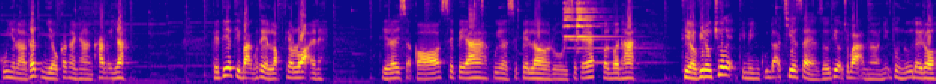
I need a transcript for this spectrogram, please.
cũng như là rất nhiều các ngành hàng khác nữa nha. Kế tiếp thì bạn có thể lọc theo loại này. Thì ở đây sẽ có CPA cũng như là CPL rồi CPS vân vân ha. Thì ở video trước ấy, thì mình cũng đã chia sẻ giới thiệu cho bạn uh, những thuật ngữ đây rồi.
